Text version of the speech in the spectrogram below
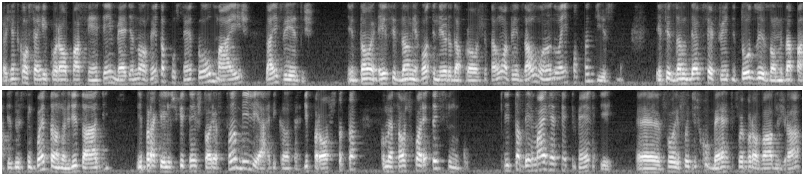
a gente consegue curar o paciente em média 90% ou mais das vezes. Então, esse exame rotineiro da próstata, uma vez ao ano, é importantíssimo. Esse exame deve ser feito de todos os homens a partir dos 50 anos de idade e para aqueles que têm história familiar de câncer de próstata, começar aos 45 e também mais recentemente é, foi, foi descoberto, foi provado já,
